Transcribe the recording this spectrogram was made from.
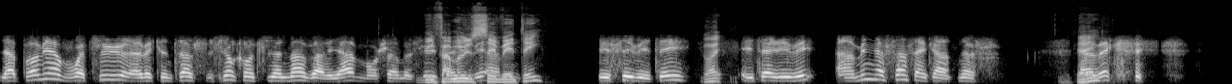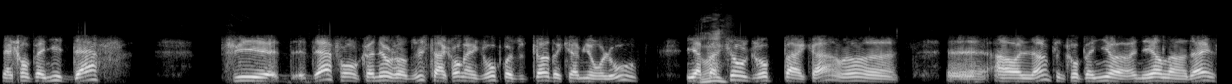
la première voiture avec une transmission continuellement variable, mon cher monsieur. Les fameuses CVT. les CVT ouais. est arrivé en 1959 avec la compagnie DAF. Puis euh, DAF, on connaît aujourd'hui, c'est encore un gros producteur de camions lourds. Il appartient au groupe Packard là, euh, en Hollande, une compagnie euh, néerlandaise.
